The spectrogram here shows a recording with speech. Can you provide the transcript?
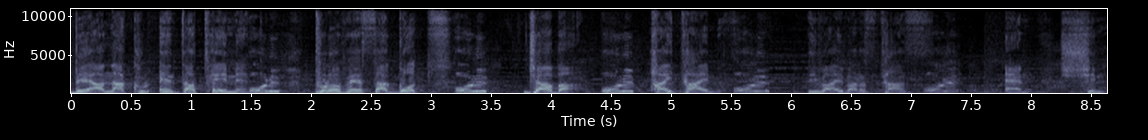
ベアナックルエンターテインメントプロフェッサーゴッツジャバハイタイムリバイバルスタンス M シン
